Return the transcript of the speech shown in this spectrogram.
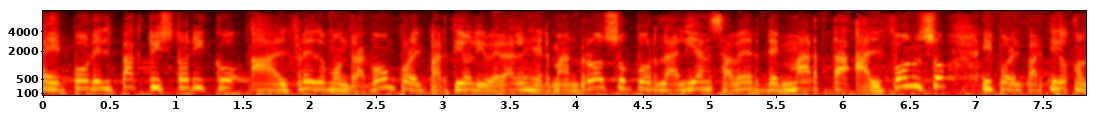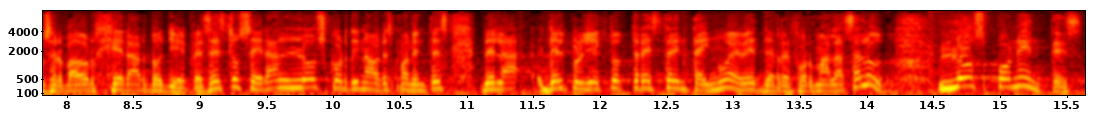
eh, por el Pacto Histórico a Alfredo Mondragón, por el Partido Liberal Germán Rosso, por la Alianza Verde Marta Alfonso y por el Partido Conservador Gerardo Yepes. Estos serán los coordinadores ponentes de la, proyecto 339 de reforma a la salud. Los ponentes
